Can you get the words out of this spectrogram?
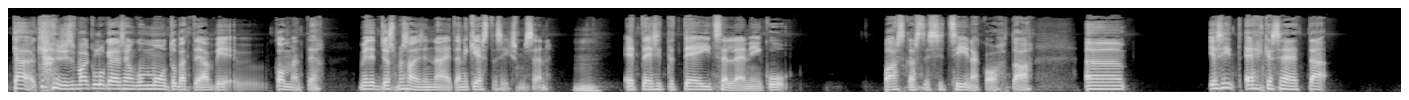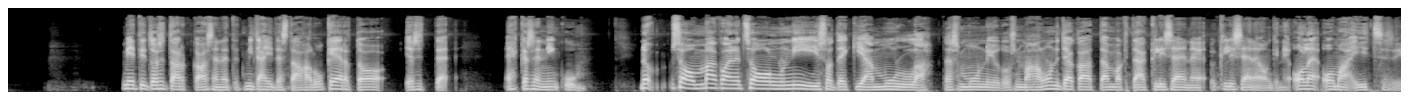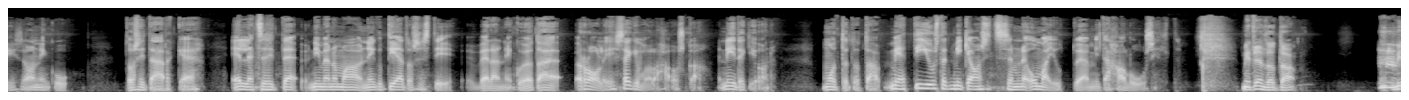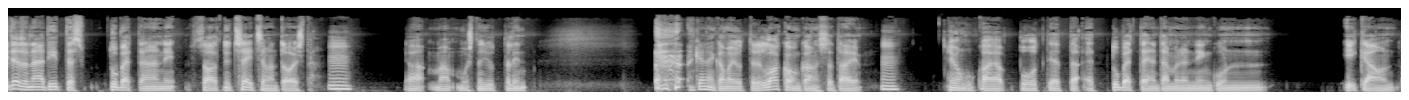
käy, käy siis vaikka lukee jonkun muun tubettajan vi- kommentteja, mietin, että jos mä saisin näitä, niin kestäisikö mä sen? Hmm. ettei sitten tee itselleen niin kuin paskasti sit siinä kohtaa. Öö, ja sitten ehkä se, että miettii tosi tarkkaan sen, että, että mitä itsestään haluaa kertoa ja sitten ehkä se niin kuin, no se on, mä koen, että se on ollut niin iso tekijä mulla tässä mun jutussa, niin mä haluan nyt jakaa tämän, vaikka tämä kliseinen, kliseinen onkin, niin ole oma itsesi, se on niin kuin tosi tärkeä. Ellei se sitten nimenomaan niin kuin tietoisesti vedä niin kuin jotain roolia, sekin voi olla hauskaa, ja niitäkin on. Mutta tota, miettii just, että mikä on sitten semmoinen oma juttu ja mitä haluaa siltä. Miten, tota, miten sä näet itse tubettajana, niin sä oot nyt 17. Mm. Ja mä muistan juttelin, kenen kanssa mä juttelin, Lakon kanssa tai Mm. jonkun kanssa ja puhuttiin, että, että tubettajien tämmöinen niin kuin ikä on,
